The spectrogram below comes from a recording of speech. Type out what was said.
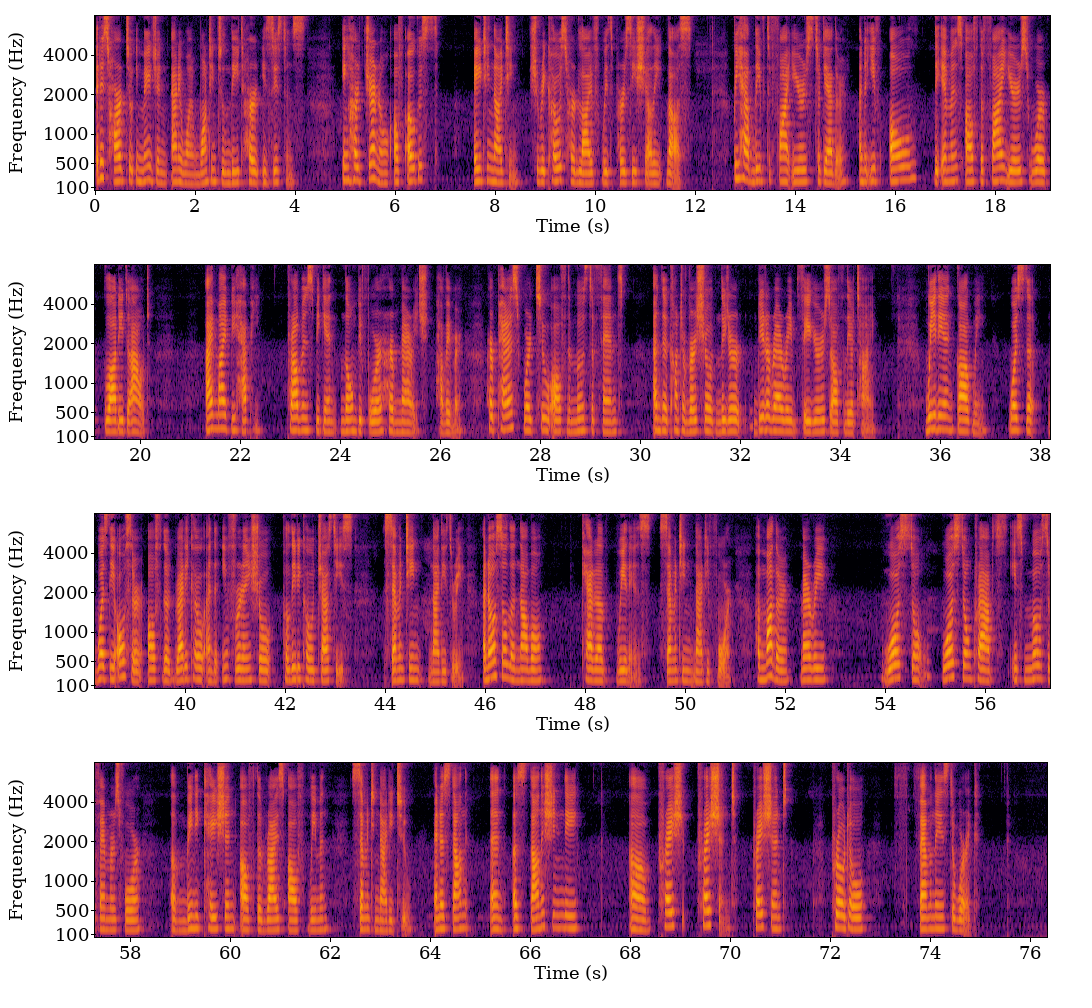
It is hard to imagine anyone wanting to lead her existence. In her journal of August 1819, she recalls her life with Percy Shelley thus We have lived five years together, and if all the events of the five years were blotted out, I might be happy. Problems began long before her marriage, however. Her parents were two of the most famed and controversial liter literary figures of their time. William Godwin was the, was the author of the radical and influential Political Justice, 1793, and also the novel Caleb Williams, 1794. Her mother, Mary Wollstonecraft is most famous for A Vindication of the Rights of Women, 1792, and aston an astonishingly uh, prescient, prescient proto-feminist work.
